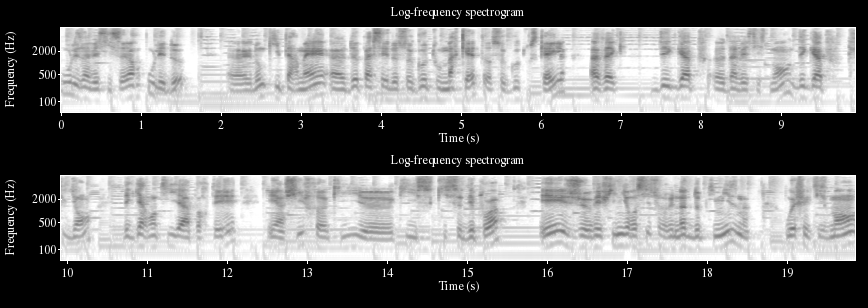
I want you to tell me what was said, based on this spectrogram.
ou les investisseurs, ou les deux, euh, donc qui permet euh, de passer de ce go-to-market, ce go-to-scale, avec des gaps euh, d'investissement, des gaps clients, des garanties à apporter et un chiffre qui, euh, qui, qui, se déploie. Et je vais finir aussi sur une note d'optimisme où effectivement,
